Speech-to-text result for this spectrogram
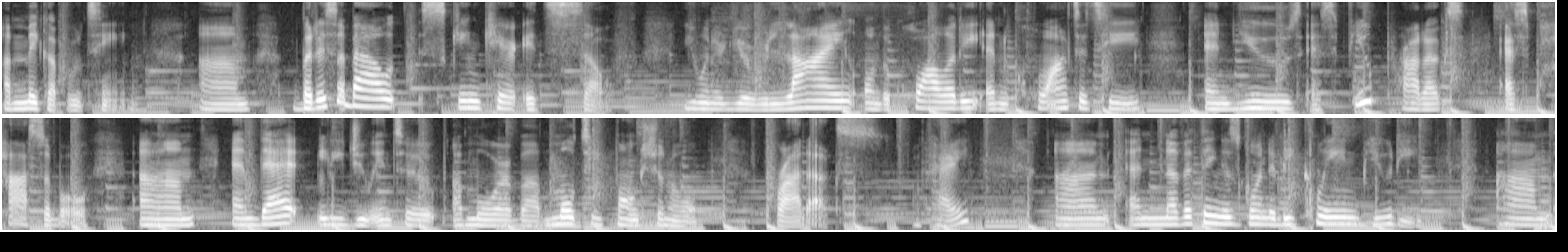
a makeup routine, um, but it's about skincare itself. You want you're relying on the quality and quantity and use as few products as possible. Um, and that leads you into a more of a multifunctional products. Okay. Um, another thing is going to be clean beauty. Um,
